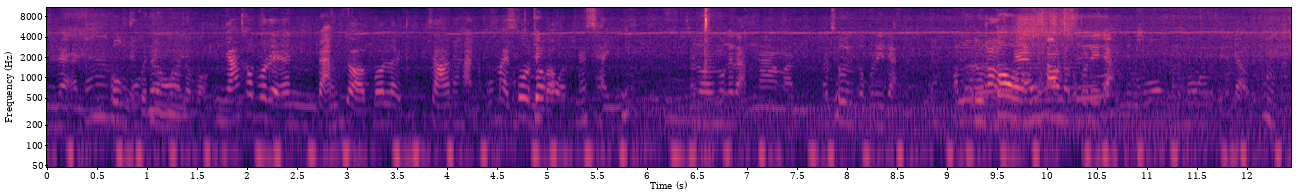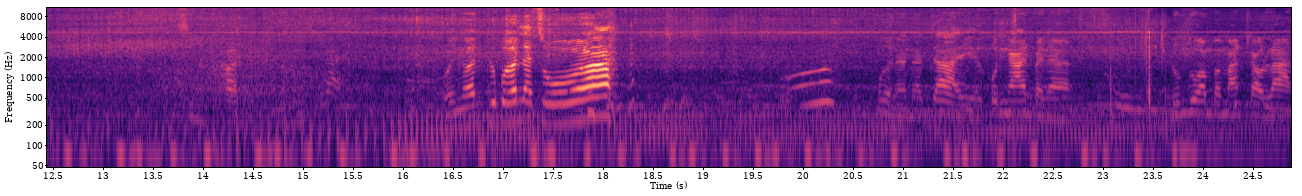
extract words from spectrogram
นี่แหละอันนี้พงไปนอนแล้วบอกยังเขาบ่ได้อันดังจอดบ่เลยสาวทหารผู้ใหม่ก้นจบอกอดนะใส่มันลอยมันกระดับหน้ามันมาเชิญกับบริดักลูกโป่งของเขาน่ะกับบริดักจะมงมันมงแล้วเสียเจ้าสี่พันโอ้ยเงินคือเบิร์ดละสัวมื่อนั้นนะจ่ายคนงานไปนะรวมๆประมาณเก้าล้าน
